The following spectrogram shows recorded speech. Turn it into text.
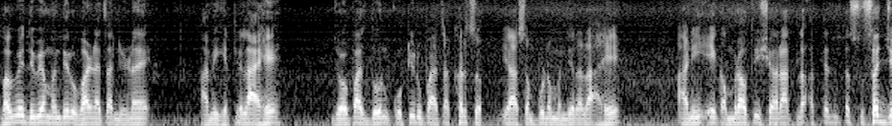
भव्य दिव्य मंदिर उभारण्याचा निर्णय आम्ही घेतलेला आहे. जवळपास दोन कोटी रुपयाचा खर्च या संपूर्ण मंदिराला आहे. आणि एक अमरावती शहरातलं अत्यंत सुसज्ज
